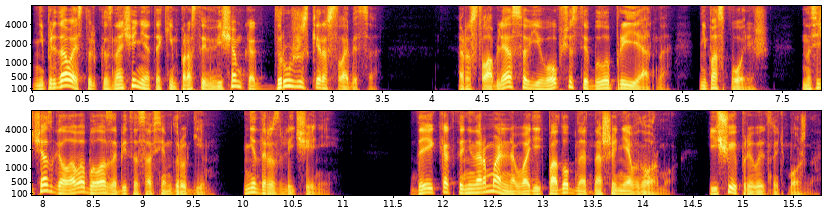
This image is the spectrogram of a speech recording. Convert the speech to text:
Не придавай столько значения таким простым вещам, как дружески расслабиться». Расслабляться в его обществе было приятно, не поспоришь. Но сейчас голова была забита совсем другим. Не до развлечений. Да и как-то ненормально вводить подобные отношения в норму. Еще и привыкнуть можно.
